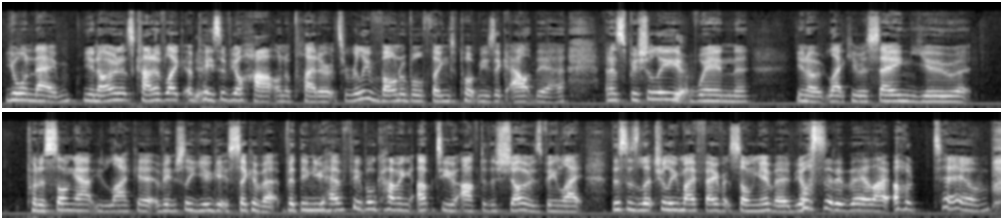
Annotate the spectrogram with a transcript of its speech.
your name, you know, and it's kind of like a Yeah. piece of your heart on a platter. It's a really vulnerable thing to put music out there, and especially Yeah. when, you know, like you were saying, you put a song out, you like it, eventually you get sick of it, but then you have people coming up to you after the shows being like, this is literally my favorite song ever, and you're sitting there like, oh, damn.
